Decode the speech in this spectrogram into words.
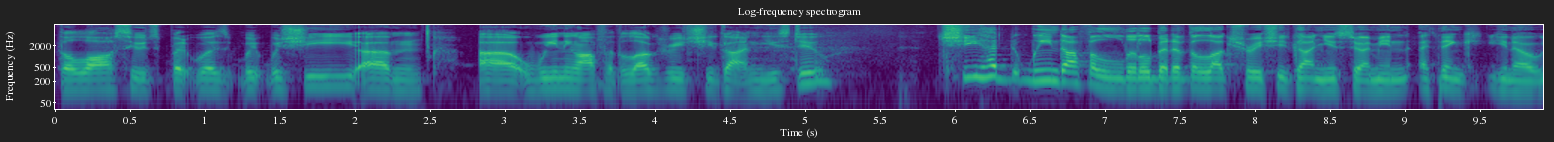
the lawsuits. But was was she um, uh, weaning off of the luxury she'd gotten used to? She had weaned off a little bit of the luxury she'd gotten used to. I mean, I think you know,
